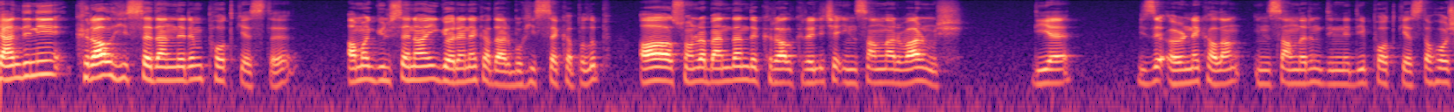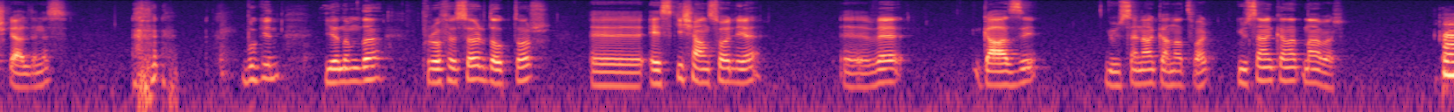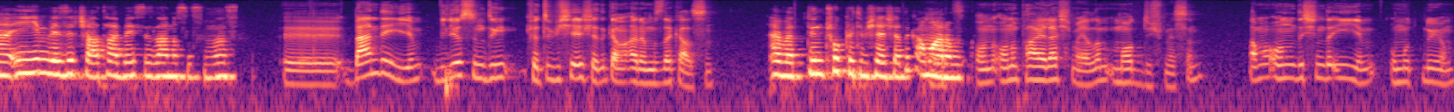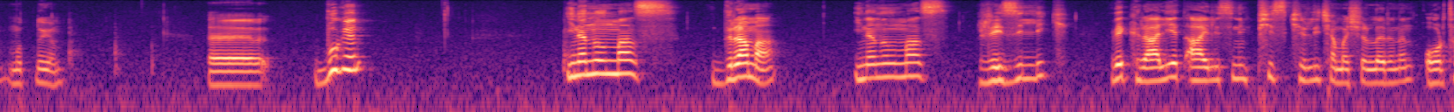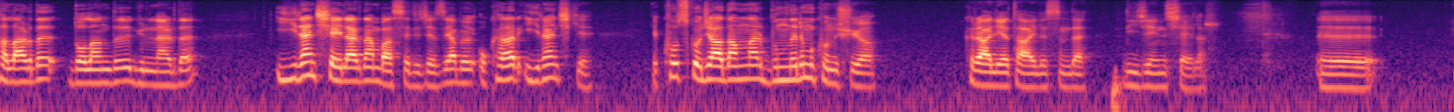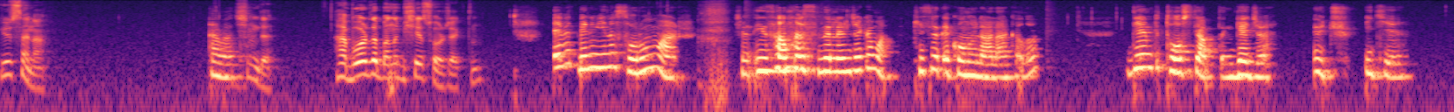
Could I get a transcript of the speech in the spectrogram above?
Kendini kral hissedenlerin podcast'i ama Gülsena'yı görene kadar bu hisse kapılıp aa sonra benden de kral kraliçe insanlar varmış diye bizi örnek alan insanların dinlediği podcast'a hoş geldiniz. Bugün yanımda Profesör Doktor e, eski şansölye e, ve Gazi Gülsena Kanat var. Gülsena Kanat ne haber? Ee, iyiyim Vezir Çağatay Bey. Sizler nasılsınız? Ee, ben de iyiyim. Biliyorsun dün kötü bir şey yaşadık ama aramızda kalsın. Evet, dün çok kötü bir şey yaşadık ama Evet, aramızda. onu onu paylaşmayalım, mod düşmesin. Ama onun dışında iyiyim, umutluyum, mutluyum. Ee, bugün inanılmaz drama, inanılmaz rezillik ve kraliyet ailesinin pis kirli çamaşırlarının ortalarda dolandığı günlerde iğrenç şeylerden bahsedeceğiz. Ya böyle o kadar iğrenç ki. Ya koskoca adamlar bunları mı konuşuyor kraliyet ailesinde diyeceğiniz şeyler. Ee, Gülsena, Evet. şimdi. Ha bu arada bana bir şey soracaktın. Evet, benim yine sorum var. Şimdi insanlar sinirlenecek ama kesinlikle konuyla alakalı. Diyelim ki tost yaptın gece. 3, 2. Hı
